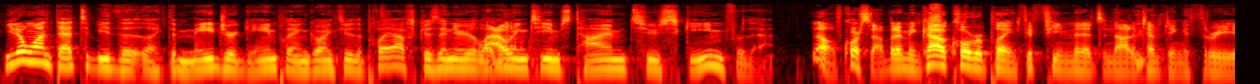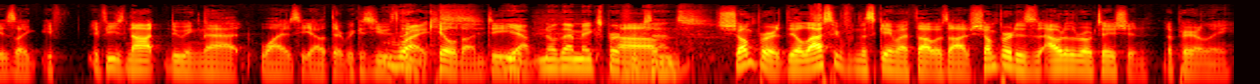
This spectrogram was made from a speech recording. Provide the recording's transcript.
you don't want that to be the like the major game plan going through the playoffs because then you're allowing teams time to scheme for that. No, of course not. But I mean, Kyle Korver playing 15 minutes and not attempting a three is like if if he's not doing that, why is he out there? Because he was getting killed on D. Yeah, no, that makes perfect Um, sense. Shumpert, the last thing from this game I thought was odd. Shumpert is out of the rotation apparently.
